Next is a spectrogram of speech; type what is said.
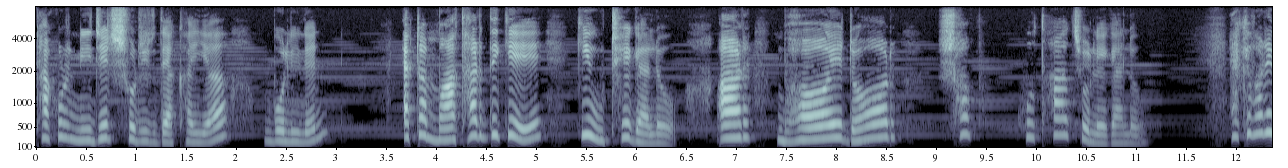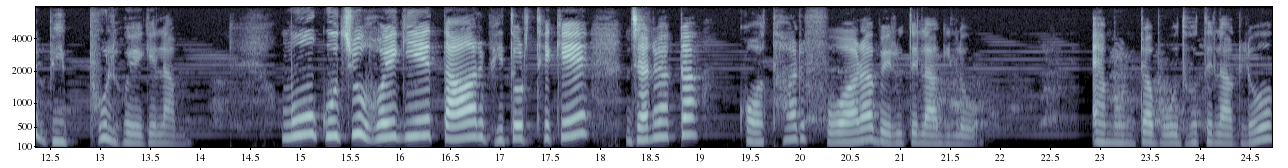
ঠাকুর নিজের শরীর দেখাইয়া বলিলেন, একটা মাথার দিকে কি উঠে গেল? আর ভয়, ডর সব কোথা চলে গেল? একেবারে বিভুল হয়ে গেলাম। মুখ উঁচু হয়ে গিয়ে তার ভিতর থেকে যেন একটা কথার ফোয়ারা বেরুতে লাগিল। এমনটা বোধ হতে লাগল,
